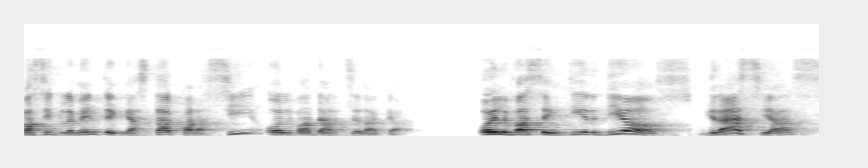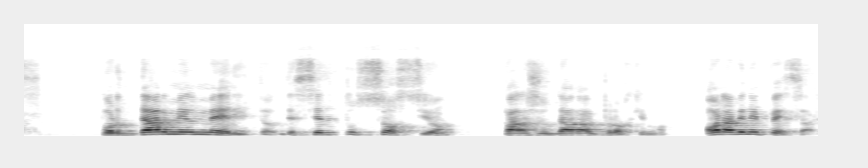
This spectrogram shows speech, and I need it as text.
¿Va simplemente gastar para sí o él va a darse de acá? O él va a sentir, Dios, gracias por darme el mérito de ser tu socio para ayudar al prójimo. Ahora viene Pesach.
